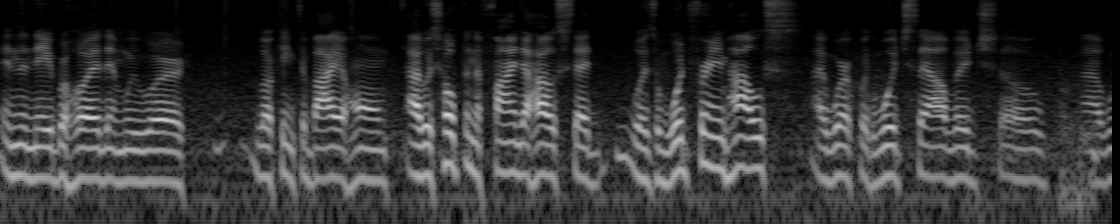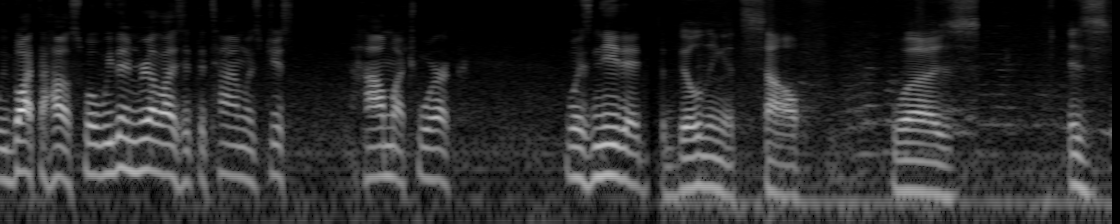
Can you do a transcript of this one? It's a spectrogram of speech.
in the neighborhood and we were looking to buy a home. I was hoping to find a house that was a wood frame house. I work with wood salvage, so uh, we bought the house. What we didn't realize at the time was just how much work was needed. The building itself was is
